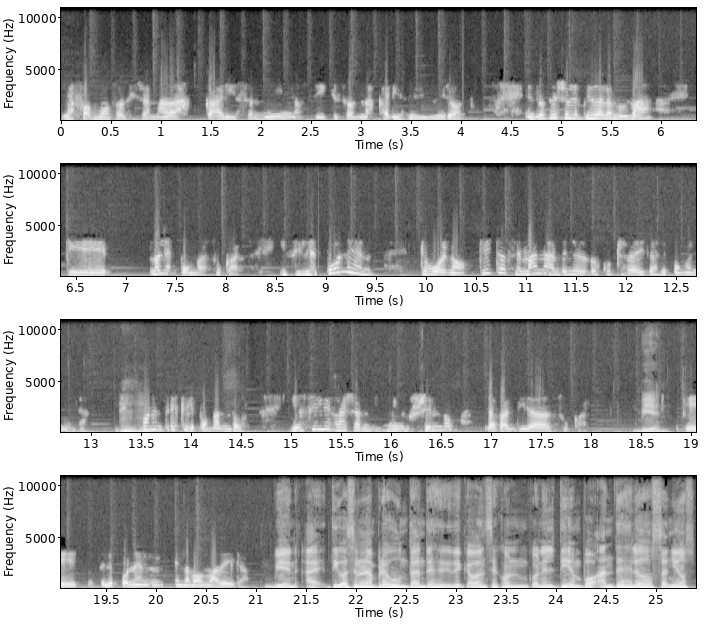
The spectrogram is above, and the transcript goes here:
las famosas y llamadas caries en niños, ¿sí? que son las caries de biberón. Entonces yo le pido a la mamá que no les ponga azúcar. Y si les ponen, que bueno, que esta semana en vez de dos cucharaditas le pongan una. Si les ponen tres, que le pongan dos. Y así les vayan disminuyendo la cantidad de azúcar. Bien. Que, se le ponen en la mamadera. Bien, ah, te iba a hacer una pregunta antes de, que avances con, con, el tiempo. Antes de los dos años,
